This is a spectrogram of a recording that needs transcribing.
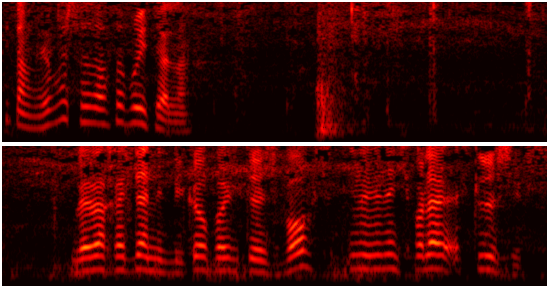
Ήταν βέβαια αυτό που ήθελα. Βέβαια κάτι αρνητικό που έχει το Xbox είναι να δεν έχει πολλά exclusives.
